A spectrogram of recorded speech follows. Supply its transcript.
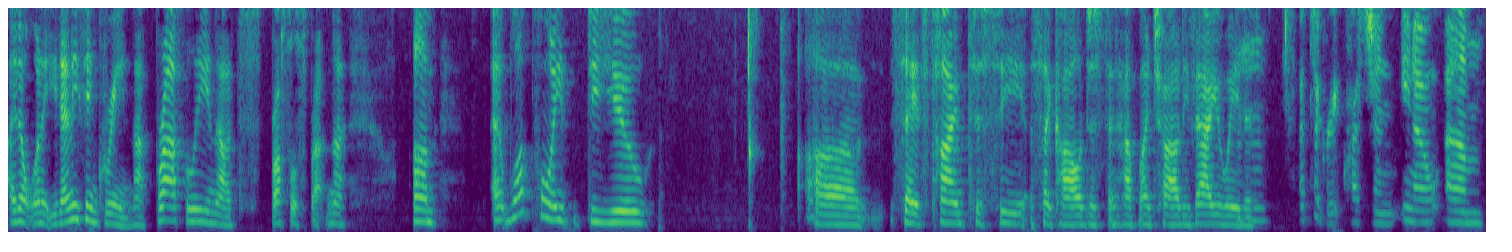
I don't want to eat anything green, not broccoli, not Brussels sprout," not, um, at what point do you uh, say it's time to see a psychologist and have my child evaluated? Mm-hmm. That's a great question. You know, um,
